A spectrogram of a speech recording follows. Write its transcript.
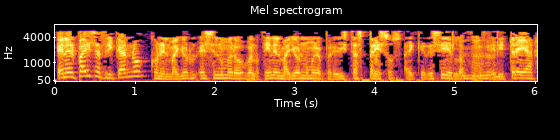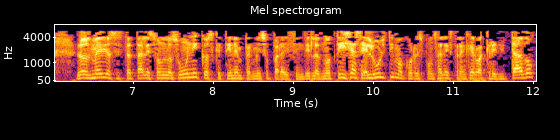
En el país africano, con el mayor, es el número, bueno, tiene el mayor número de periodistas presos, hay que decirlo, Eritrea. Los medios estatales son los únicos que tienen permiso para difundir las noticias. El último corresponsal extranjero acreditado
